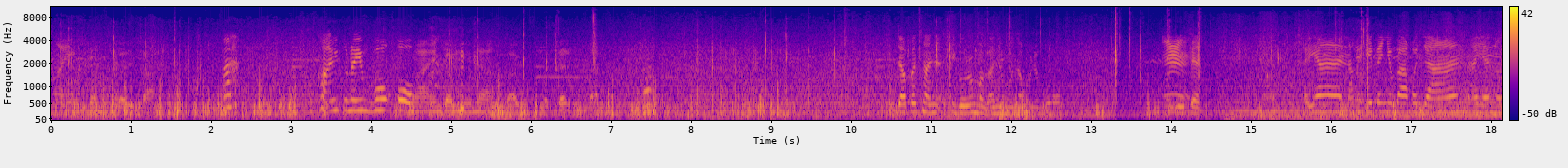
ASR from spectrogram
Okay. Ikaw magsalita. Kain ko na yung buhok ko. Kumain ka muna bago magsalita. Dapat sana siguro mag-ano muna ako ng buhok. Mm. Ipit. Ayan, nakikita nyo ba ako dyan? Ayan o,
